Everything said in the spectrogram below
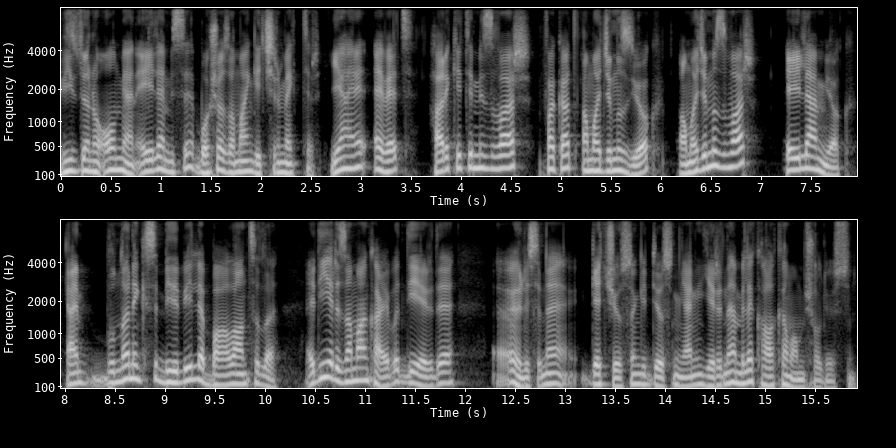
Vizyonu olmayan eylem ise boşa zaman geçirmektir. Yani evet hareketimiz var fakat amacımız yok. Amacımız var, eylem yok. Yani bunların ikisi birbiriyle bağlantılı. E diğeri zaman kaybı, diğeri de e, öylesine geçiyorsun gidiyorsun yani yerinden bile kalkamamış oluyorsun.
